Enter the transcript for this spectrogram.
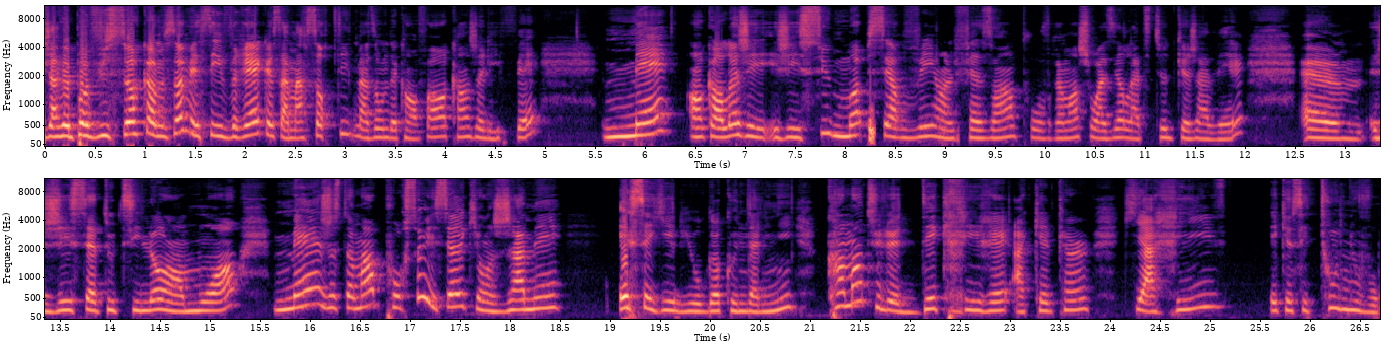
j'avais pas vu ça comme ça, mais c'est vrai que ça m'a sorti de ma zone de confort quand je l'ai fait. Mais encore là, j'ai, j'ai su m'observer en le faisant pour vraiment choisir l'attitude que j'avais. Euh, j'ai cet outil-là en moi. Mais justement, pour ceux et celles qui ont jamais essayer le yoga Kundalini, comment tu le décrirais à quelqu'un qui arrive et que c'est tout nouveau?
